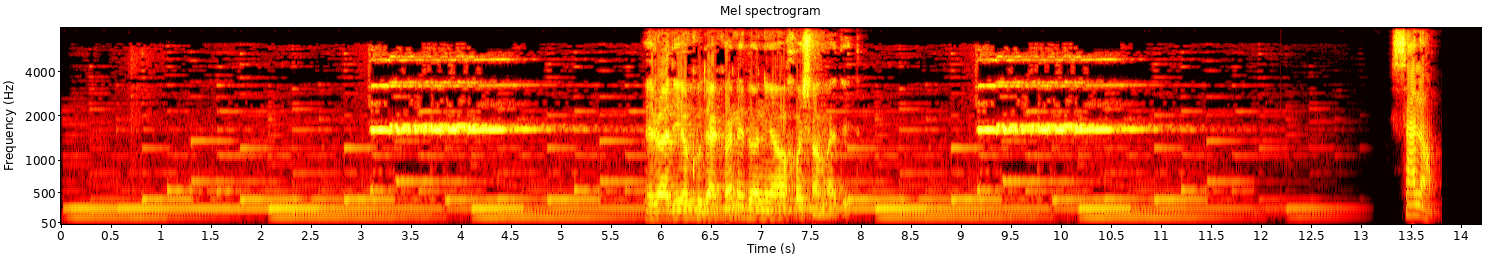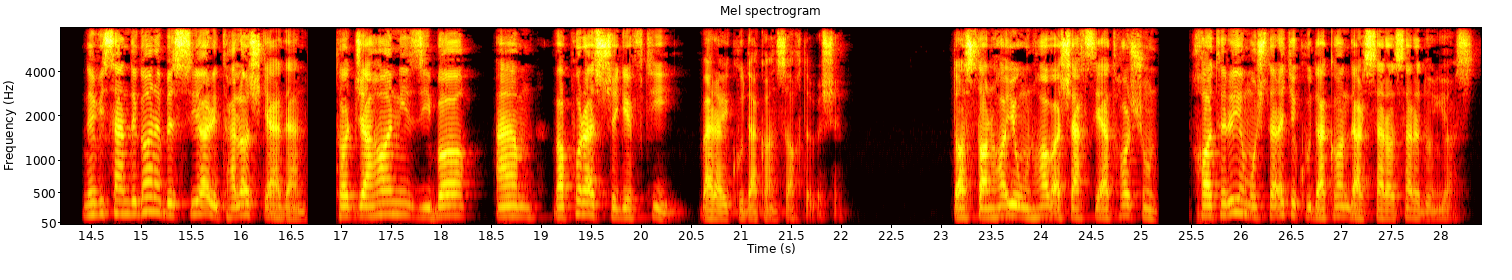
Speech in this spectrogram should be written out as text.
به رادیو کودکان دنیا خوش آمدید سلام نویسندگان بسیاری تلاش کردند تا جهانی زیبا، امن و پر از شگفتی برای کودکان ساخته بشه. داستانهای اونها و شخصیتهاشون خاطره مشترک کودکان در سراسر دنیاست.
